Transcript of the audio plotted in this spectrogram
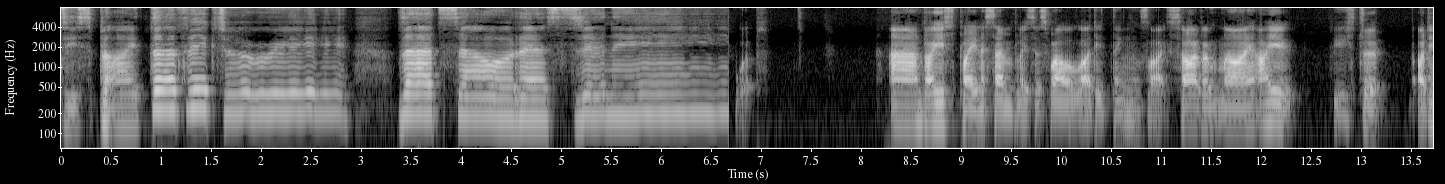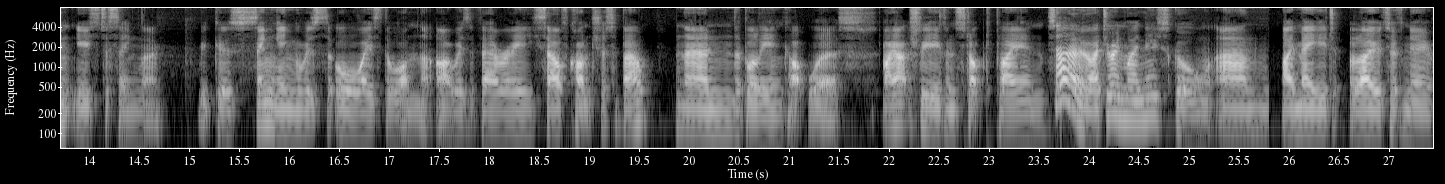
Despite the Victory, That's Our Destiny. Whoops. And I used to play in assemblies as well. I did things like Silent Night. I used to. I didn't used to sing though, because singing was always the one that I was very self conscious about. And then the bullying got worse. I actually even stopped playing. So I joined my new school and I made loads of new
